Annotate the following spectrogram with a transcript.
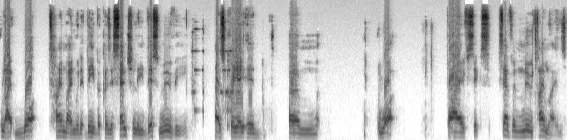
like what timeline would it be? Because essentially this movie has created um what? Five six seven new timelines.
